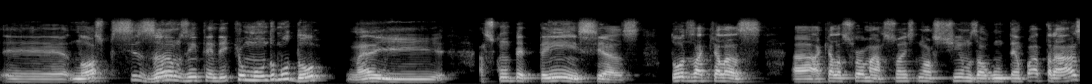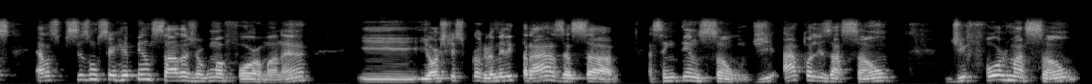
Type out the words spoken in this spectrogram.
é, nós precisamos entender que o mundo mudou, né, e as competências, todas aquelas, aquelas formações que nós tínhamos algum tempo atrás, elas precisam ser repensadas de alguma forma, né, e, e eu acho que esse programa, ele traz essa, essa intenção de atualização, de formação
